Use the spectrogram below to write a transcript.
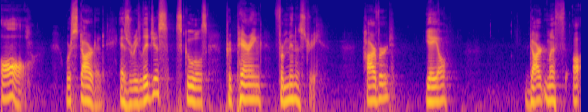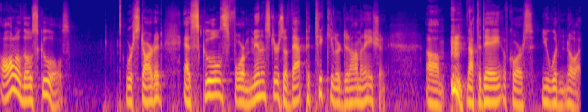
all were started as religious schools preparing for ministry. Harvard, Yale, Dartmouth, all of those schools were started as schools for ministers of that particular denomination. Um, not today, of course, you wouldn't know it.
